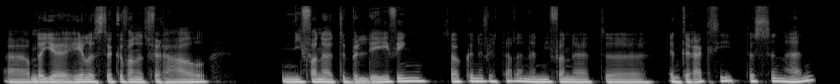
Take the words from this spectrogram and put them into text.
Eh, omdat je hele stukken van het verhaal niet vanuit de beleving zou kunnen vertellen en niet vanuit de interactie tussen hen.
